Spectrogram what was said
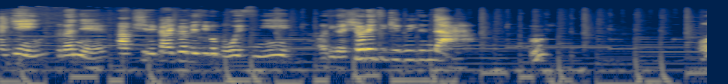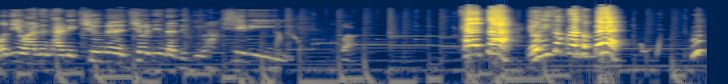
하긴, 그렇네. 확실히 깔끔해지고 보고 있으니, 어디가 시원해질 기분이 든다. 응? 어디와는 달리 치우면 치워진다 느낌이 확실히, 뭐. 찾았다! 여기 있었구나, 선배! 응?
